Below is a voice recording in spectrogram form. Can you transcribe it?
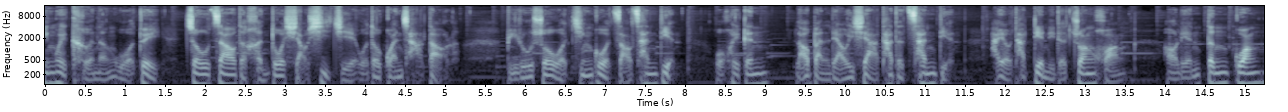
因为可能我对周遭的很多小细节我都观察到了。比如说，我经过早餐店，我会跟老板聊一下他的餐点，还有他店里的装潢。哦，连灯光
